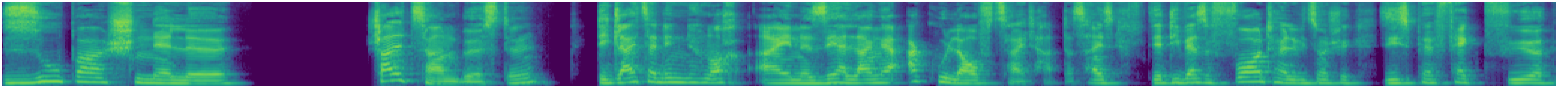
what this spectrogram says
super schnelle Schallzahnbürste, die gleichzeitig noch eine sehr lange Akkulaufzeit hat. Das heißt, sie hat diverse Vorteile, wie zum Beispiel, sie ist perfekt für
